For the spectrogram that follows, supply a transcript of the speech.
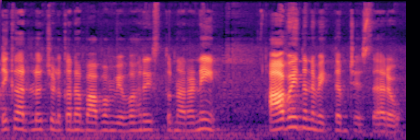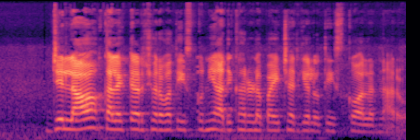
అధికారులు చులకన భావం వ్యవహరిస్తున్నారని ఆవేదన వ్యక్తం చేశారు. జిల్లా కలెక్టర్ చొరవ తీసుకుని అధికారులపై చర్యలు తీసుకోవాలన్నారు.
